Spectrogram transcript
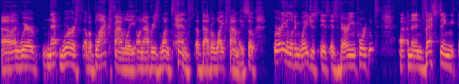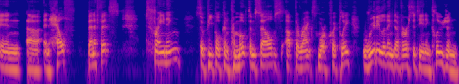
uh, and where net worth of a black family on average is one tenth of that of a white family. So earning a living wage is is, is very important, uh, and then investing in uh, in health benefits, training. So people can promote themselves up the ranks more quickly, really living diversity and inclusion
